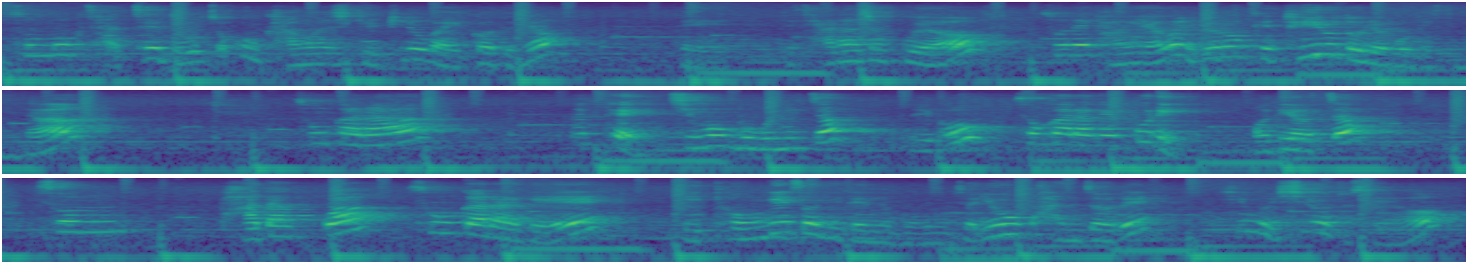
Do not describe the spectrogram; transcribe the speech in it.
손목 자체도 조금 강화시킬 필요가 있거든요. 네, 잘하셨고요. 손의 방향을 이렇게 뒤로 돌려보겠습니다. 손가락 끝에 지문 부분 있죠? 그리고 손가락의 뿌리 어디였죠? 손 바닥과 손가락의 이 경계선이 되는 부분이죠. 이 관절에 힘을 실어주세요.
